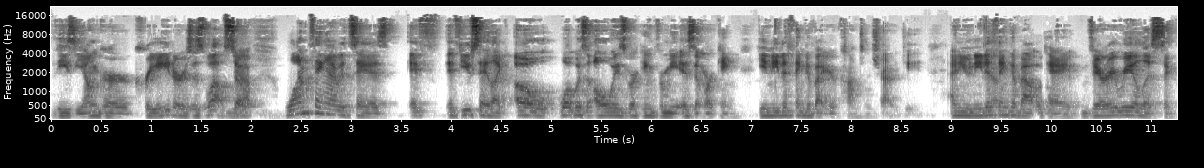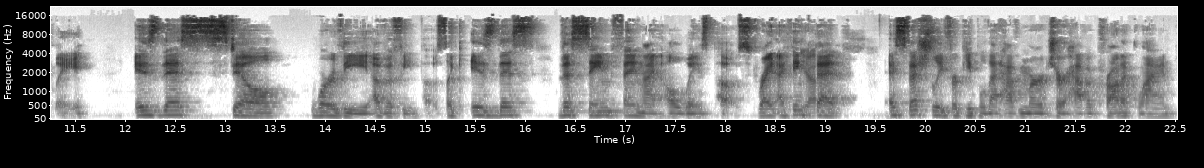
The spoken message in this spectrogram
these younger creators as well. So yep. one thing I would say is if if you say like, "Oh, what was always working for me isn't working." You need to think about your content strategy. And you need to think about, okay, very realistically, is this still worthy of a feed post? Like is this the same thing I always post, right? I think yep. that especially for people that have merch or have a product line,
